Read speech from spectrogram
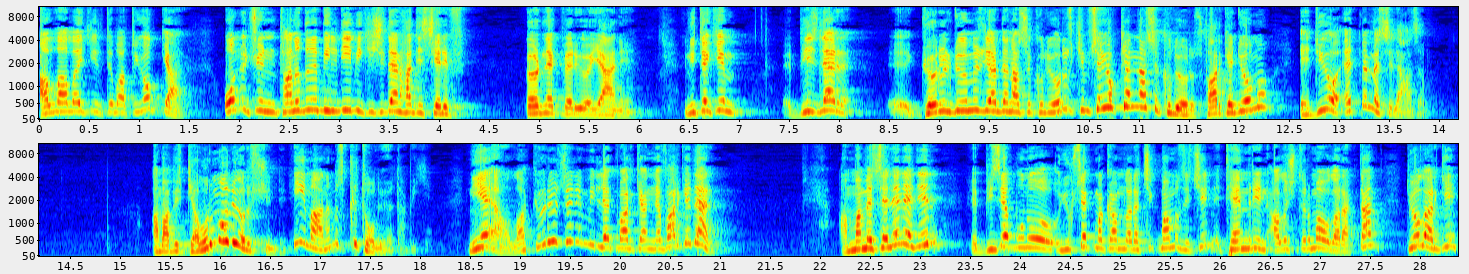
Allah'la hiç irtibatı yok ya. Onun için tanıdığı, bildiği bir kişiden hadis-i şerif örnek veriyor yani. Nitekim e, bizler e, görüldüğümüz yerde nasıl kılıyoruz? Kimse yokken nasıl kılıyoruz? Fark ediyor mu? Ediyor, etmemesi lazım. Ama biz gavur mu oluyoruz şimdi? İmanımız kıt oluyor tabii ki. Niye? E, Allah görüyor seni millet varken ne fark eder? Ama mesele nedir? E bize bunu yüksek makamlara çıkmamız için temrin, alıştırma olaraktan diyorlar ki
